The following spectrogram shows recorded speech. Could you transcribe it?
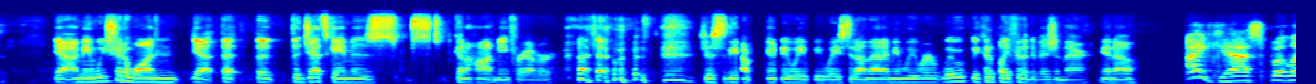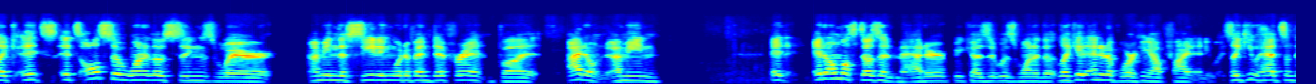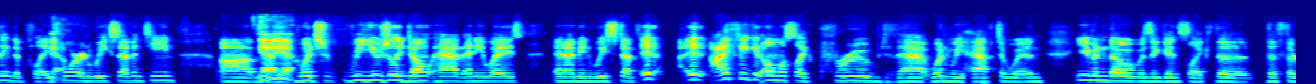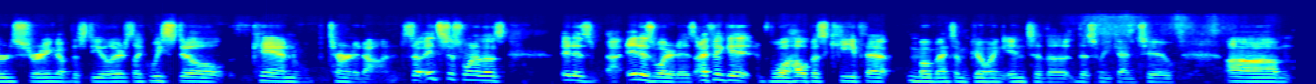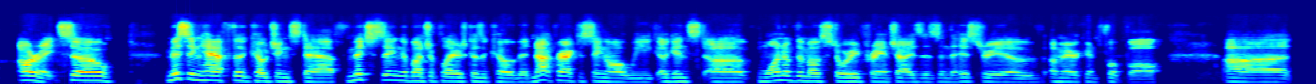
yeah, I mean, we should have won. Yeah, that the the Jets game is gonna haunt me forever. Just the opportunity we, we wasted on that. I mean, we were we, we could have played for the division there. You know. I guess, but like it's it's also one of those things where I mean the seating would have been different, but I don't I mean it it almost doesn't matter because it was one of the like it ended up working out fine anyways. Like you had something to play Yeah. for in week 17. Um Yeah, yeah. which we usually don't have anyways. And I mean, we stepped it. It I think it almost like proved that when we have to win, even though it was against like the the third string of the Steelers, like we still can turn it on. So it's just one of those. It is it is what it is. I think it will help us keep that momentum going into the this weekend too. Um, all right, so missing half the coaching staff, missing a bunch of players because of COVID, not practicing all week against uh, one of the most storied franchises in the history of American football. Uh,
